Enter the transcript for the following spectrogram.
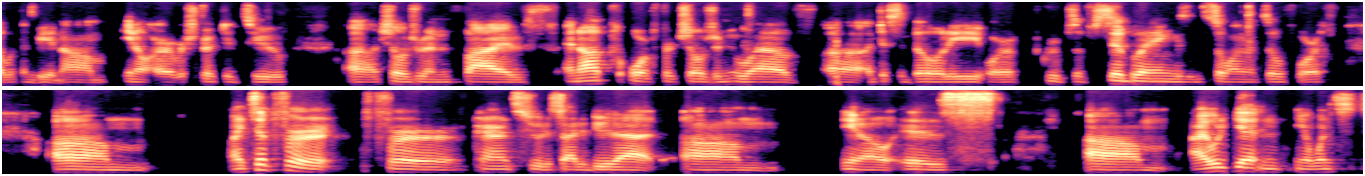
uh, within Vietnam, you know, are restricted to uh, children five and up, or for children who have uh, a disability or groups of siblings, and so on and so forth. Um, my tip for for parents who decide to do that um, you know, is um, I would get in, you know, once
